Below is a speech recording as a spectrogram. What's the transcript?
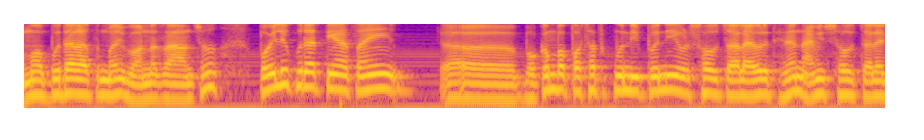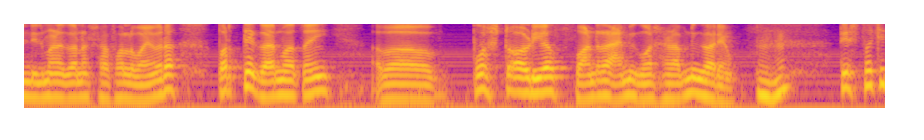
म बुदागतमा भन्न चाहन्छु। पहिलो कुरा त्यहाँ चाहिँ भूकम्प पश्चात कुनै पनि एउटा शौचालयहरू थिएनन्। हामी शौचालय निर्माण गर्न सफल भयौँ र प्रत्येक घरमा चाहिँ अब पोस्ट अडियो भनेर हामी घोषणा पनि गऱ्यौँ। त्यसपछि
